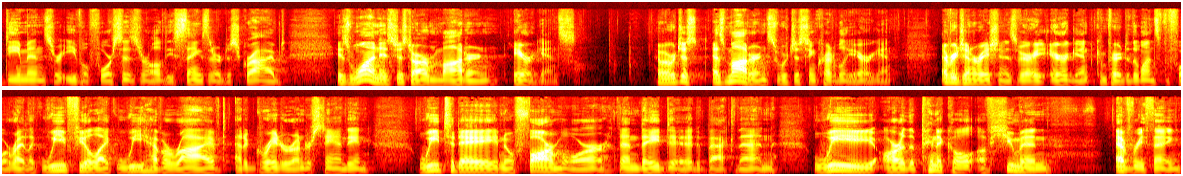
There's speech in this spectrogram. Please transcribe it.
demons or evil forces or all these things that are described is one is just our modern arrogance. And we're just as moderns, we're just incredibly arrogant every generation is very arrogant compared to the ones before, right? Like we feel like we have arrived at a greater understanding. We today know far more than they did back then. We are the pinnacle of human everything.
